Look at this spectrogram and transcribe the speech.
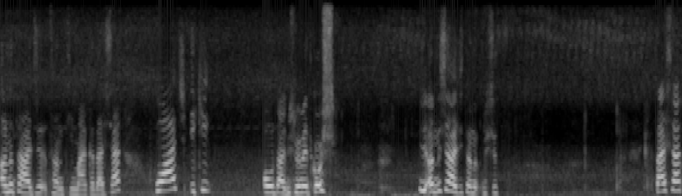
anıt ağacı tanıtayım arkadaşlar. Bu ağaç iki... Oradaymış Mehmet koş. Yanlış ağacı tanıtmışız. Başlat.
